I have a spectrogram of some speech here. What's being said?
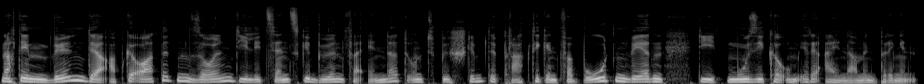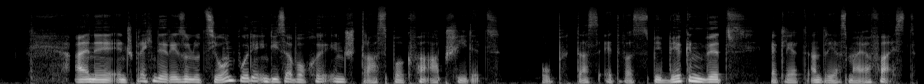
Nach dem Willen der Abgeordneten sollen die Lizenzgebühren verändert und bestimmte Praktiken verboten werden, die Musiker um ihre Einnahmen bringen. Eine entsprechende Resolution wurde in dieser Woche in Straßburg verabschiedet. Ob das etwas bewirken wird, erklärt Andreas Meyer-Feist.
